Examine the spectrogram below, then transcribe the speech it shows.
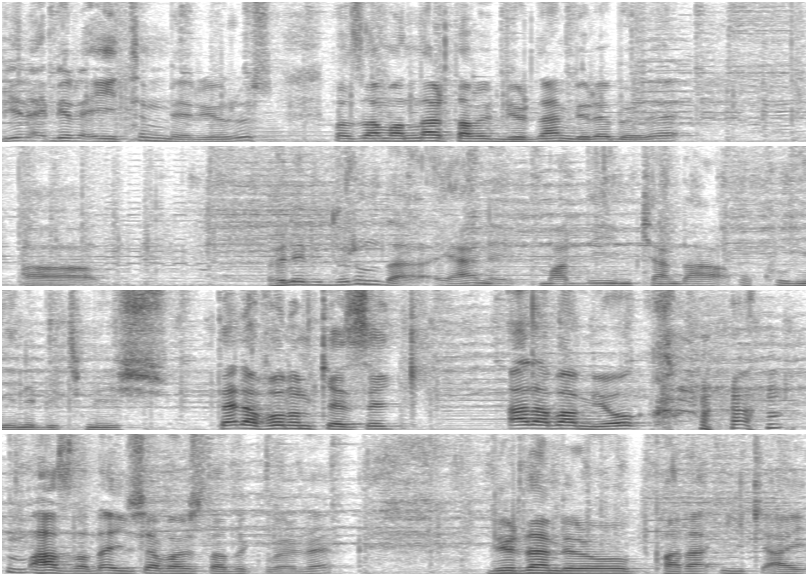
birebir eğitim veriyoruz. O zamanlar tabii birdenbire böyle aa, öyle bir durum da yani maddi imkan daha okul yeni bitmiş. Telefonum kesik. Arabam yok. Mağazada işe başladık böyle. Birdenbire o para ilk ay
